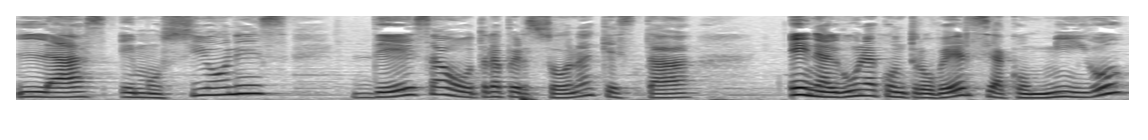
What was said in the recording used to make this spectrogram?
las emociones de esa otra persona que está en alguna controversia conmigo,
